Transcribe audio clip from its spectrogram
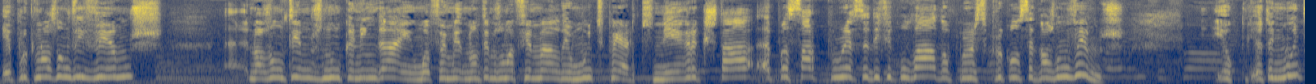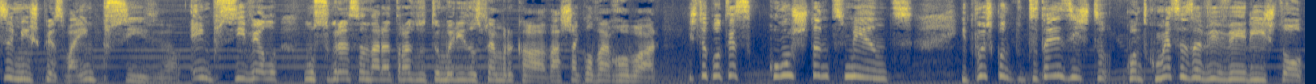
é porque nós não vivemos. Nós não temos nunca ninguém, uma família, não temos uma família muito perto negra que está a passar por essa dificuldade ou por esse preconceito. Nós não vemos eu, eu tenho muitos amigos que pensam, "Pá, é impossível. É impossível um segurança andar atrás do teu marido no supermercado, achar que ele vai roubar. Isto acontece constantemente. E depois, quando tu tens isto, quando começas a viver isto, ou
